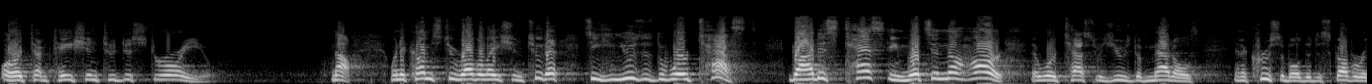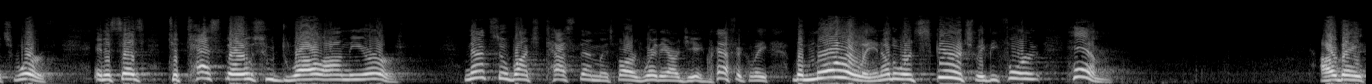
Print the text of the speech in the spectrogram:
or a temptation to destroy you. Now, when it comes to Revelation 2, that, see, he uses the word test. God is testing what's in the heart. The word test was used of metals in a crucible to discover its worth. And it says to test those who dwell on the earth. Not so much test them as far as where they are geographically, but morally, in other words, spiritually, before Him. Are they,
